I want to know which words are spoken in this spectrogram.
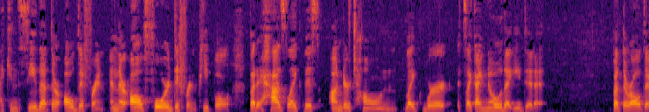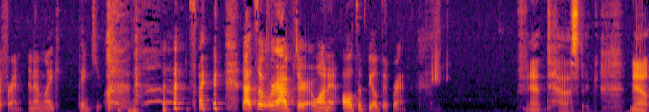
I can see that they're all different and they're all four different people, but it has like this undertone, like where it's like, I know that you did it, but they're all different. And I'm like, thank you. that's, like, that's what we're after. I want it all to feel different. Fantastic. Now,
